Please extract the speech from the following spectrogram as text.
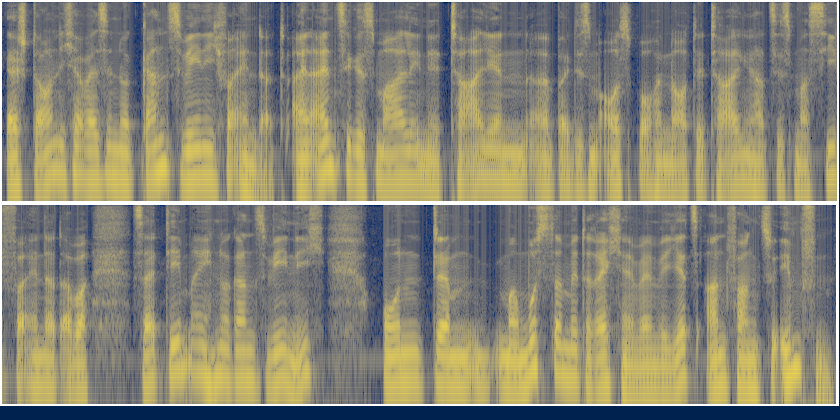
erstaunlicherweise nur ganz wenig verändert. Ein einziges Mal in Italien, äh, bei diesem Ausbruch in Norditalien, hat sich es massiv verändert, aber seitdem eigentlich nur ganz wenig. Und ähm, man muss damit rechnen, wenn wir jetzt anfangen zu impfen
